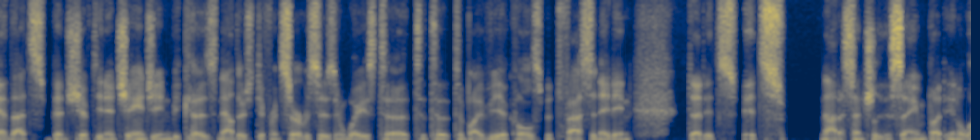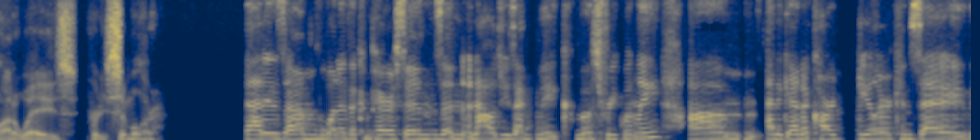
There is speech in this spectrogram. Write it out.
And that's been shifting and changing because now there's different services and ways to, to, to, to buy vehicles. But fascinating that it's, it's not essentially the same, but in a lot of ways, pretty similar. That is um, one of the comparisons and analogies I make most frequently. Um, and again, a car dealer can say,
